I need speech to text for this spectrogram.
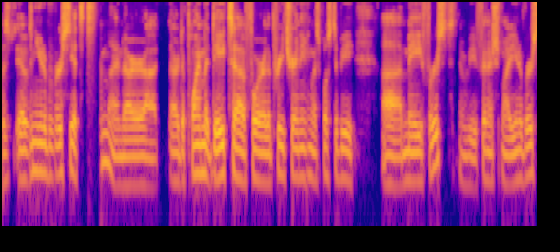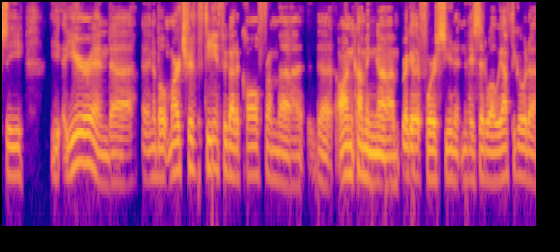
Was, it was in university at the time, and our uh, our deployment date uh, for the pre training was supposed to be uh, May 1st. And we finished my university year and uh in about march 15th we got a call from the the oncoming uh, regular force unit and they said well we have to go to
